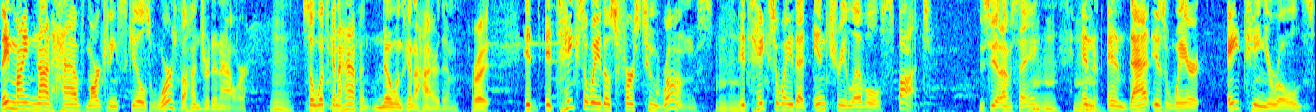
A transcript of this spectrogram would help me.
They might not have marketing skills worth a hundred an hour. Hmm. So what's going to happen? No one's going to hire them. Right. It, it takes away those first two rungs. Mm-hmm. It takes away that entry level spot. You see what I'm saying? Mm-hmm. And mm-hmm. and that is where 18 year olds,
